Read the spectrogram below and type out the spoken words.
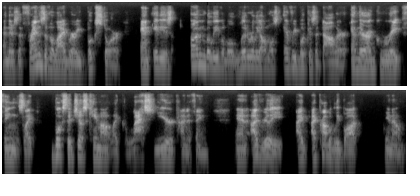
and there's the Friends of the Library bookstore. and it is unbelievable. Literally, almost every book is a dollar, and there are great things like books that just came out like last year, kind of thing. And I've really, I I probably bought, you know,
